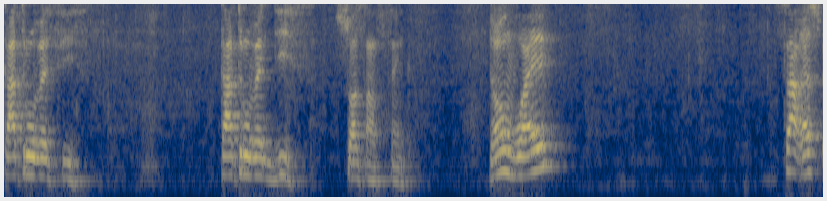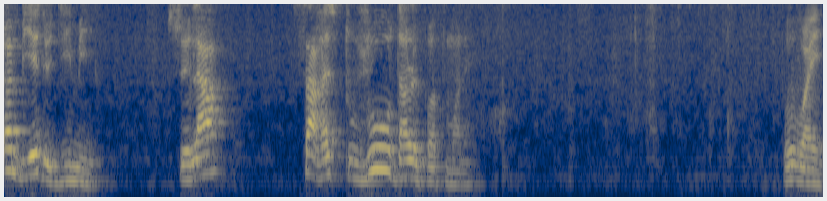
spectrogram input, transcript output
86 90 65. Donc, vous voyez, ça reste un billet de 10 000. Cela, ça reste toujours dans le porte-monnaie. Vous voyez.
